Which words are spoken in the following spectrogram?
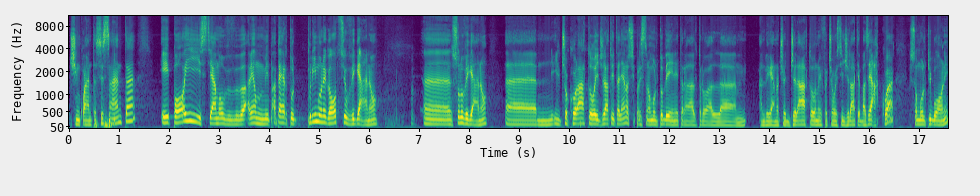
50-60 e poi stiamo, abbiamo aperto il primo negozio vegano, eh, solo vegano. Eh, il cioccolato e il gelato italiano si prestano molto bene, tra l'altro, al, al vegano. C'è il gelato, noi facciamo questi gelati a base acqua, che sono molto buoni,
